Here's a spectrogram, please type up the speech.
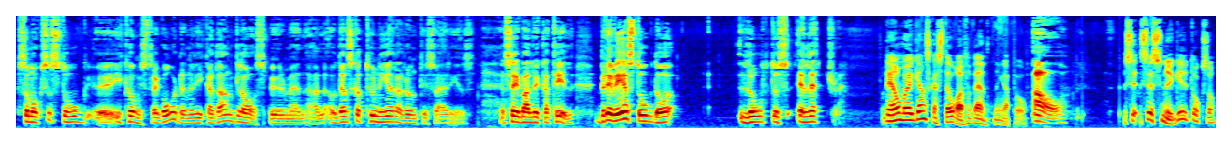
som också stod eh, i Kungsträdgården, en likadan glasbur med en, och den ska turnera runt i Sverige. Jag säger bara lycka till. Bredvid stod då Lotus Electra. Det har man ju ganska stora förväntningar på. Ja. Ser, ser snygg ut också.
